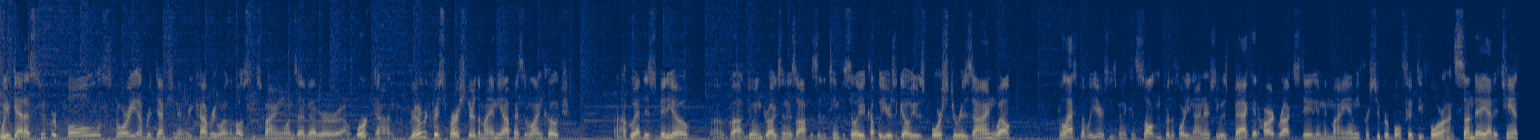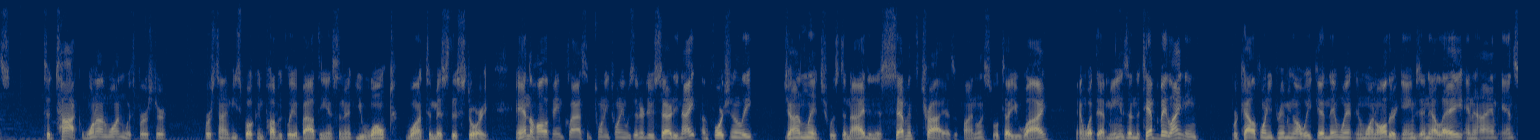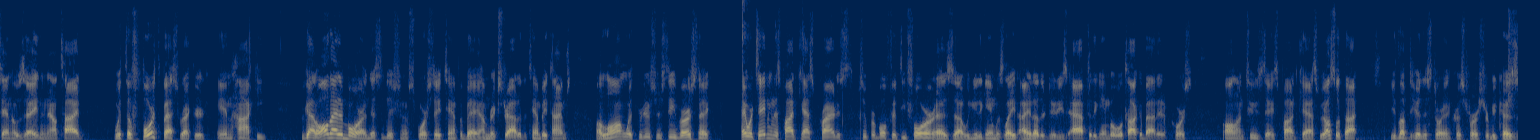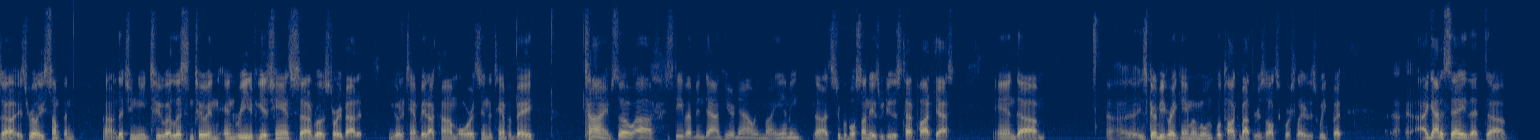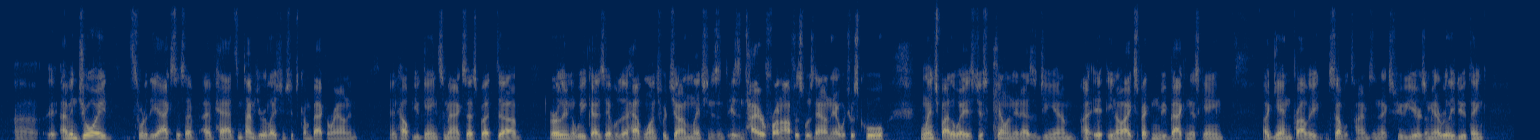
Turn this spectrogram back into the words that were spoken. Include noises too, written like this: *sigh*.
We've got a Super Bowl story of redemption and recovery, one of the most inspiring ones I've ever uh, worked on. Remember Chris Foerster, the Miami offensive line coach, uh, who had this video of uh, doing drugs in his office at the team facility a couple years ago? He was forced to resign. Well, for the last couple years, he's been a consultant for the 49ers. He was back at Hard Rock Stadium in Miami for Super Bowl 54 on Sunday. I had a chance to talk one on one with Foerster First time he's spoken publicly about the incident. You won't want to miss this story. And the Hall of Fame class of 2020 was introduced Saturday night. Unfortunately, John Lynch was denied in his seventh try as a finalist. We'll tell you why and what that means. And the Tampa Bay Lightning were California dreaming all weekend. They went and won all their games in LA, Anaheim, and San Jose. They're now tied with the fourth best record in hockey. We've got all that and more in this edition of Sports Day Tampa Bay. I'm Rick Stroud of the Tampa Bay Times along with producer Steve Versnick. Hey, we're taping this podcast prior to Super Bowl 54 as uh, we knew the game was late. I had other duties after the game, but we'll talk about it, of course, all on Tuesday's podcast. We also thought you'd love to hear this story on Chris Foerster because uh, it's really something uh, that you need to uh, listen to and, and, read if you get a chance. Uh, I wrote a story about it. You can go to tampabay.com or it's in the Tampa Bay Times. So, uh, Steve, I've been down here now in Miami. it's Super Bowl Sunday as we do this podcast. And um, uh, it's going to be a great game, and we'll, we'll talk about the results, of course, later this week. But uh, I got to say that uh, uh, I've enjoyed sort of the access I've, I've had. Sometimes your relationships come back around and, and help you gain some access. But uh, earlier in the week, I was able to have lunch with John Lynch, and his, his entire front office was down there, which was cool. Lynch, by the way, is just killing it as a GM. I, it, you know, I expect him to be back in this game again, probably several times in the next few years. I mean, I really do think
